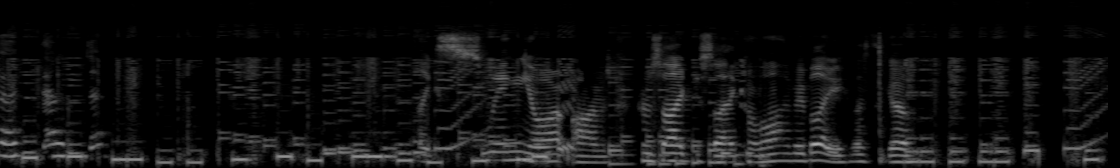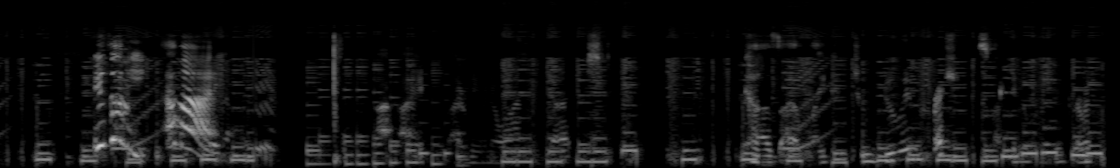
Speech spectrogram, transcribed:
Da, da, da. Your arms from side to side. Come on, everybody, let's go. It's me, I'm Mario. I, I, I don't even know why. I but just because I like to do impressions. I can do Kermit.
